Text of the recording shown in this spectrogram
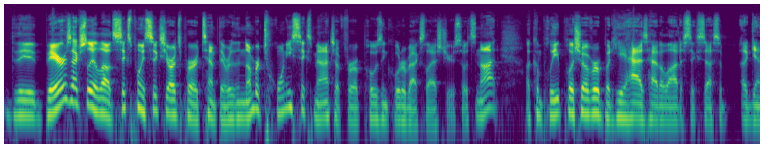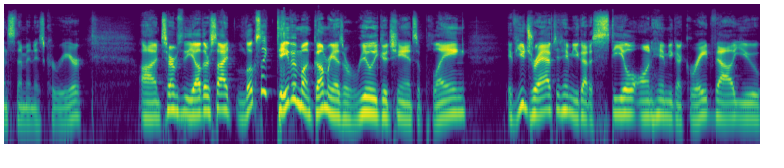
the Bears actually allowed 6.6 yards per attempt. They were the number 26 matchup for opposing quarterbacks last year. So it's not a complete pushover, but he has had a lot of success against them in his career. Uh, in terms of the other side, looks like David Montgomery has a really good chance of playing. If you drafted him, you got a steal on him. You got great value,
